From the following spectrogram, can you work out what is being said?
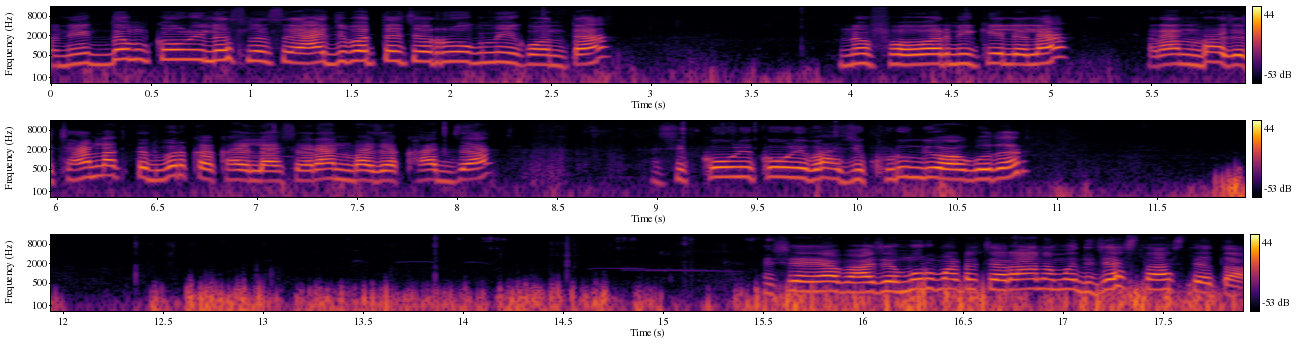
आणि एकदम कवळी लसलस आहे. अजिबात त्याच्यावर रोग नाही कोणता. न फवारणी केलेला. रानभाज्या छान लागतात बरं का खायला. अशा रानभाज्या खात जा. अशी कवळी कवळी भाजी खुडून घेऊ अगोदर. अशा या भाज्या मुरमाटाच्या रानामध्ये जास्त असते आता.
